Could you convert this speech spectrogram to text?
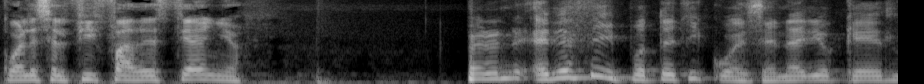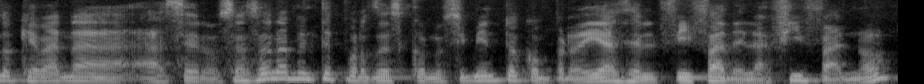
cuál es el FIFA de este año. Pero en, en ese hipotético escenario, ¿qué es lo que van a hacer? O sea, solamente por desconocimiento comprarías el FIFA de la FIFA, ¿no?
